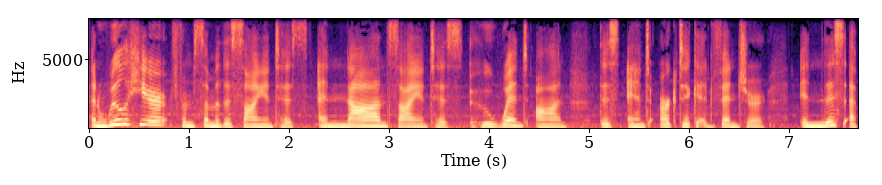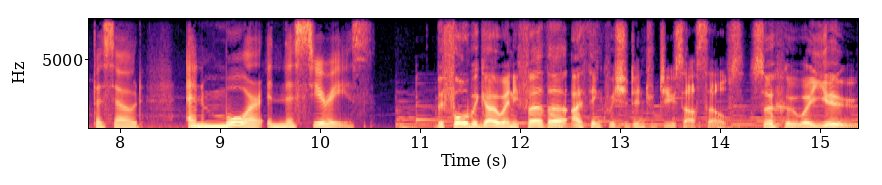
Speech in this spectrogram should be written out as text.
And we'll hear from some of the scientists and non scientists who went on this Antarctic adventure in this episode and more in this series. Before we go any further, I think we should introduce ourselves. So, who are you?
